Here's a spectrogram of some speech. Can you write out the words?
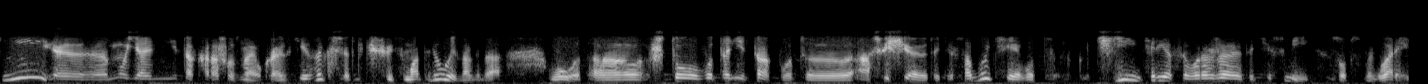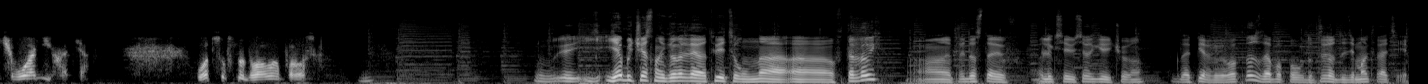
СМИ, э, ну, я не так хорошо знаю украинский язык, все-таки чуть-чуть смотрю иногда, вот, э, что вот они так вот э, освещают эти события, вот чьи интересы выражают эти СМИ, собственно говоря, и чего они хотят. Вот, собственно, два вопроса. Я бы, честно говоря, ответил на э, второй, э, предоставив Алексею Сергеевичу тогда первый вопрос, да, по поводу природы демократии.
